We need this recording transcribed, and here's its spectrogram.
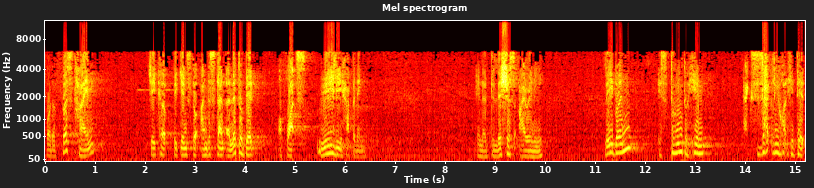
for the first time, Jacob begins to understand a little bit of what's really happening. In a delicious irony, Laban is doing to him exactly what he did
